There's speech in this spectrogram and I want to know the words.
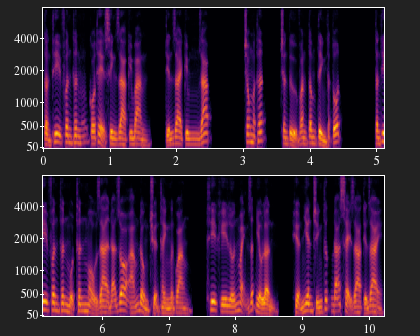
tần thi phân thân có thể sinh ra kim ban, tiến giai kim giáp trong mặt thất, trần tử văn tâm tình thật tốt. Tần thi phân thân một thân màu da đã do ám đồng chuyển thành ngân quang, thi khí lớn mạnh rất nhiều lần, hiển nhiên chính thức đã xảy ra tiến giai.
